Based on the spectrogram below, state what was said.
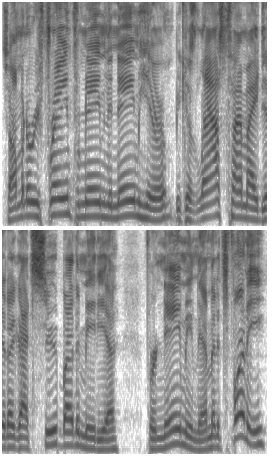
So I'm going to refrain from naming the name here because last time I did, I got sued by the media for naming them. And it's funny,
